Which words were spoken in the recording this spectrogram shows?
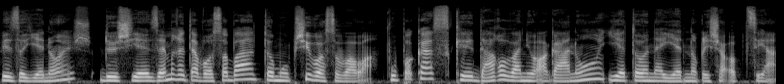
Wiedzą jenoś, gdyż je zemreta osoba tomu przywosowała. W upokaz k darowaniu organu je to najjednorysza opcja.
